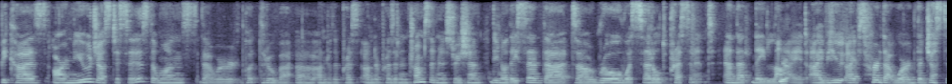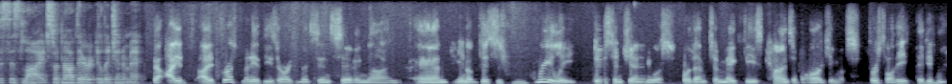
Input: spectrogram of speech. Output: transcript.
because our new justices, the ones that were put through by, uh, under the pres- under President Trump's administration, you know, they said that uh, Roe was settled precedent and that they lied. Yeah. I've u- I've heard that word. The justices lied, so now they're illegitimate. Yeah, I I addressed many of these arguments in Saving Nine, and you know, this is really disingenuous for them to make these kinds of arguments. First of all, they, they didn't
